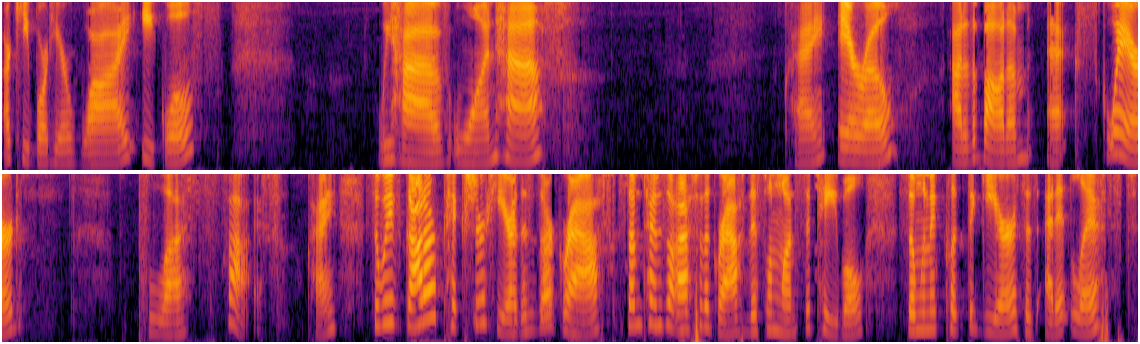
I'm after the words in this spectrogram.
our keyboard here, y equals, we have 1 half, okay, arrow out of the bottom, x squared plus 5. Okay, so we've got our picture here. This is our graph. Sometimes I'll ask for the graph. This one wants the table. So I'm going to click the gear. It says edit list.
